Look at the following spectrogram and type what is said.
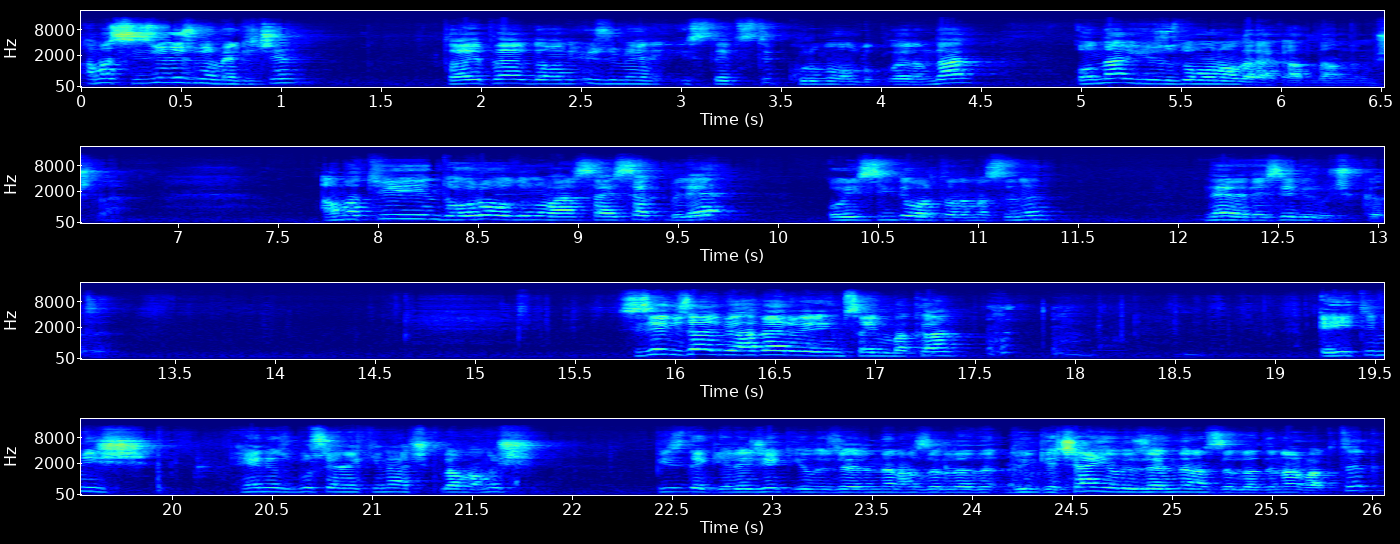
Ama sizi üzmemek için Tayyip Erdoğan'ı üzmeyen istatistik kurumu olduklarından onlar %10 olarak adlandırmışlar. Ama TÜİK'in doğru olduğunu varsaysak bile OECD ortalamasının neredeyse bir buçuk katı. Size güzel bir haber vereyim Sayın Bakan. Eğitim iş henüz bu senekini açıklamamış. Biz de gelecek yıl üzerinden hazırladı, dün geçen yıl üzerinden hazırladığına baktık.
